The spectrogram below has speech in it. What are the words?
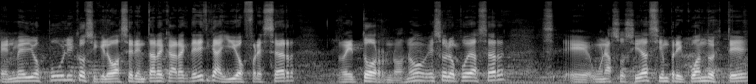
en medios públicos y que lo va a hacer en tal características y ofrecer retornos. ¿no? Eso lo puede hacer eh, una sociedad siempre y cuando esté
